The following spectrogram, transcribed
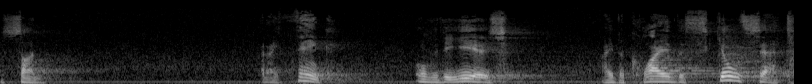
A son. And I think over the years, I've acquired the skill set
